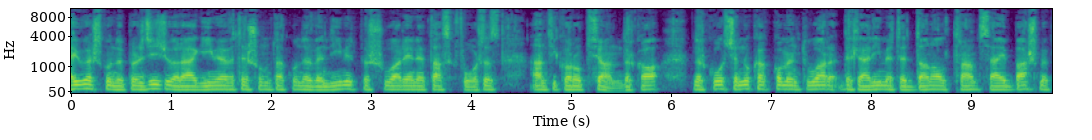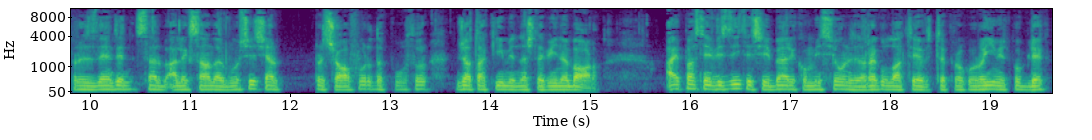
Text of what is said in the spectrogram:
Ai u është kundërpërgjigjur reagimeve të shumta kundër vendimit për shuarjen e Task Forcës antikorrupsion, ndërkohë, ndërkohë që nuk ka komentuar deklarimet e Donald Trump se ai bashkë me presidentin serb Aleksandar Vuçiq janë përqafur dhe puthur gjatë takimit në Shtëpinë e Bardhë. Ai pas një vizite që i bëri Komisionit Rregullativ të Prokurimit Publik,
